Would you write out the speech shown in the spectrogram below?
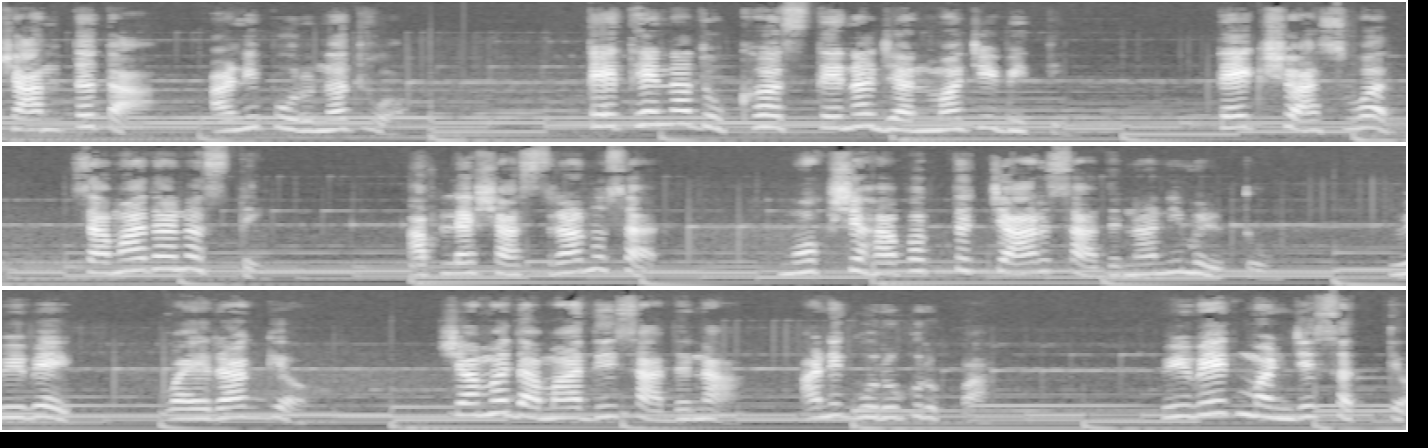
शांतता आणि पूर्णत्व. तेथे ना दुःख असते ना जन्माची भीती. ते एक शाश्वत समाधान असते. आपल्या शास्त्रानुसार मोक्ष हा फक्त चार साधनांनी मिळतो. विवेक वैराग्य शमदमादी साधना आणि गुरुकृपा. विवेक म्हणजे सत्य.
